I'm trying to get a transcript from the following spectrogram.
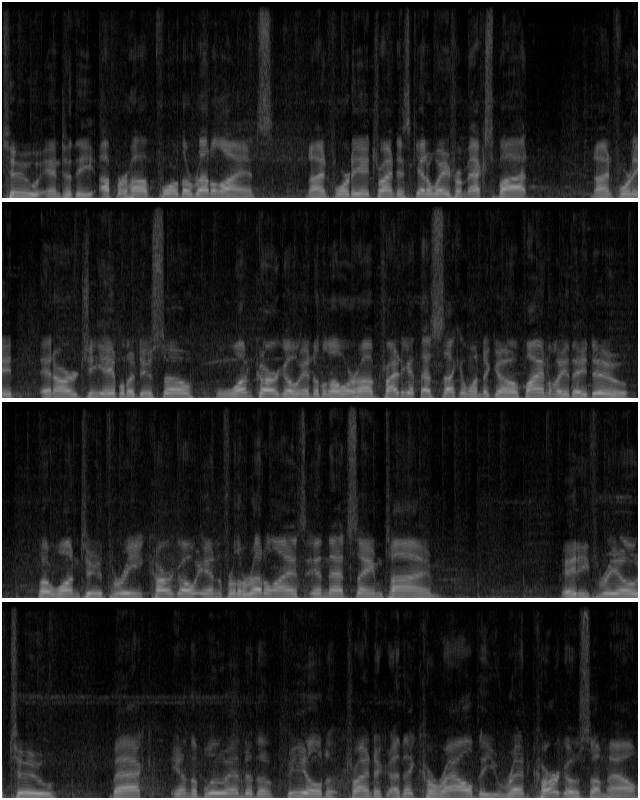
two into the upper hub for the Red Alliance. 948 trying to get away from Xbot. 948 NRG able to do so. One cargo into the lower hub, trying to get that second one to go. Finally, they do. But one, two, three cargo in for the Red Alliance in that same time. 8302 back in the blue end of the field, trying to, I think, corral the red cargo somehow.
